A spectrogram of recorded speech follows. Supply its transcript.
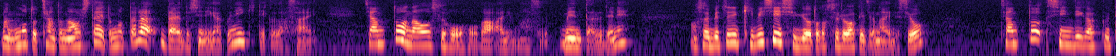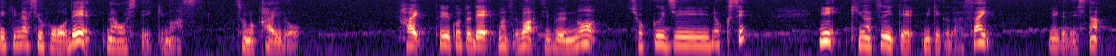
まあ、もっとちゃんと治したいと思ったらダイエット心理学に来てください。ちゃんと治す方法があります。メンタルでね。まあ、それ別に厳しい修行とかするわけじゃないですよ。ちゃんと心理学的な手法で治していきますその回路はいということでまずは自分の食事の癖に気がついてみてください。メグでした。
